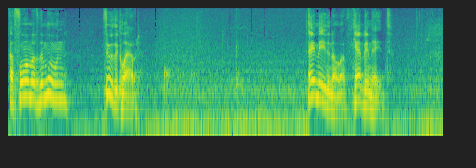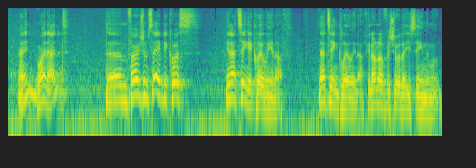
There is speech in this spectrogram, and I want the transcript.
a form of the moon through the cloud. A made in Olaf, can't be made. Right? Why not? The um, Mepharshim say because you're not seeing it clearly enough. Not seeing clearly enough. You don't know for sure that you're seeing the moon.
